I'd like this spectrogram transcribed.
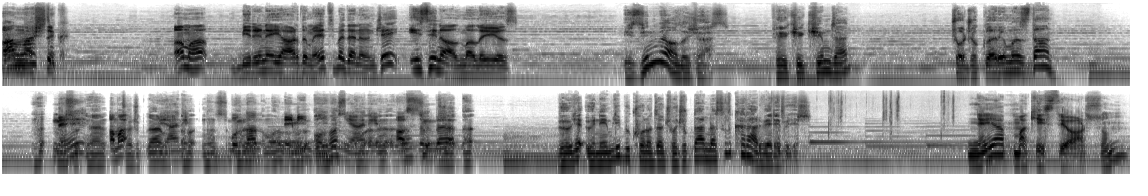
Anlaştık. Ama Birine yardım etmeden önce izin almalıyız. İzin mi alacağız? Peki kimden? Çocuklarımızdan. Ne? Nasıl yani Ama çocuklar yani nasıl- bundan emin değilim olmaz. yani. Aslında-? Böyle önemli bir konuda çocuklar nasıl karar verebilir? Ne yapmak istiyorsun?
